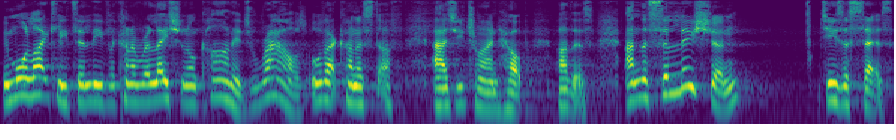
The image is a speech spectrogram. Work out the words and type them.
You're more likely to leave the kind of relational carnage, rows, all that kind of stuff as you try and help others. And the solution, Jesus says,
